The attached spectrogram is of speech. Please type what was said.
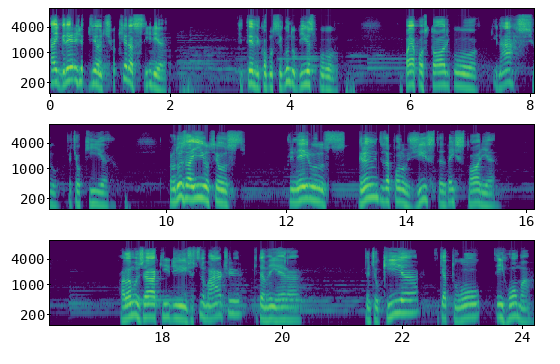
A igreja de Antioquia da Síria, que teve como segundo bispo o pai apostólico Inácio de Antioquia, produz aí os seus primeiros grandes apologistas da história. Falamos já aqui de Justino Mártir, que também era de Antioquia que atuou em Roma.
